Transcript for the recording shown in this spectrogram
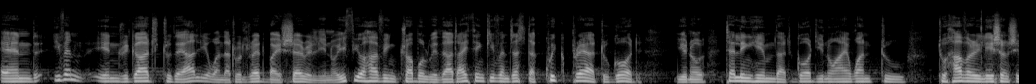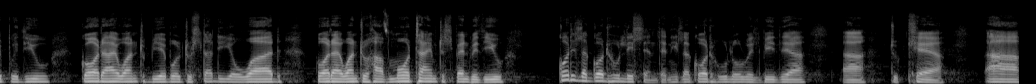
and even in regard to the earlier one that was read by Cheryl, you know, if you're having trouble with that, I think even just a quick prayer to God, you know, telling Him that God, you know, I want to to have a relationship with you. God, I want to be able to study Your Word. God, I want to have more time to spend with You. God is a God who listens, and He's a God who will always be there uh, to care. Uh,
